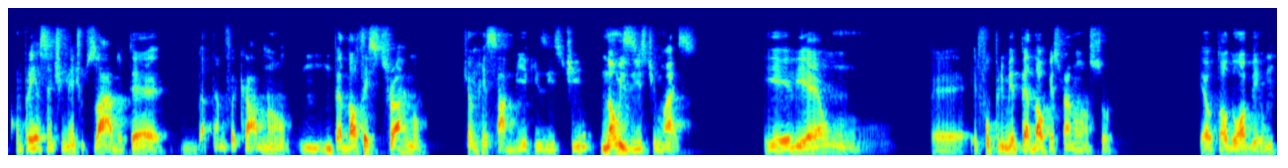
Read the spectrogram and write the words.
comprei recentemente usado, até, até não foi caro, não. Um, um pedal da Strymon que eu nem sabia que existia, não existe mais. E ele é um é, ele foi o primeiro pedal que a Strymon lançou, que é o tal do OB1,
